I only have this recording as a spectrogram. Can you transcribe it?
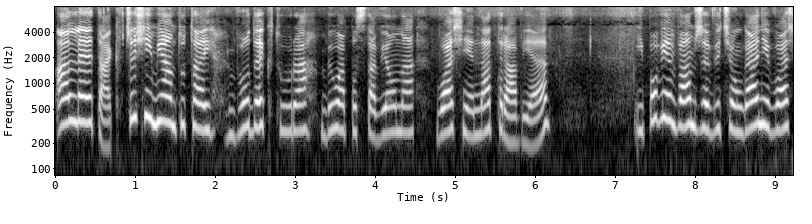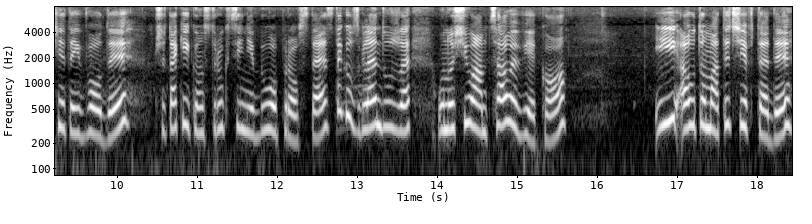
Ale tak, wcześniej miałam tutaj wodę, która była postawiona właśnie na trawie. I powiem Wam, że wyciąganie właśnie tej wody przy takiej konstrukcji nie było proste, z tego względu, że unosiłam całe wieko i automatycznie wtedy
